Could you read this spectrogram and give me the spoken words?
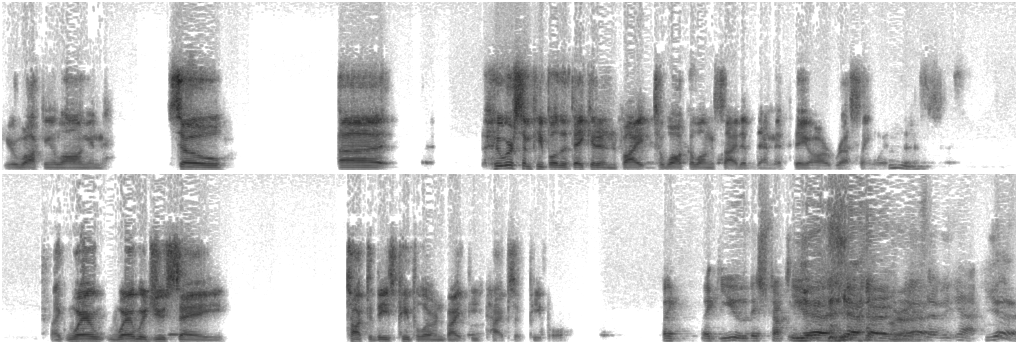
you're walking along and so uh, who are some people that they could invite to walk alongside of them if they are wrestling with Hmm. this? Like where where would you say talk to these people or invite these types of people? Like like you, they should talk to you. Yeah, yeah, Right. yeah. So, yeah. Yeah,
